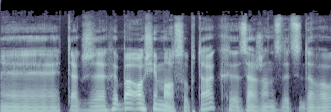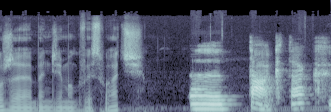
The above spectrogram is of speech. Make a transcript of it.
E, także chyba 8 osób, tak? Zarząd zdecydował, że będzie mógł wysłać. E, tak, tak.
